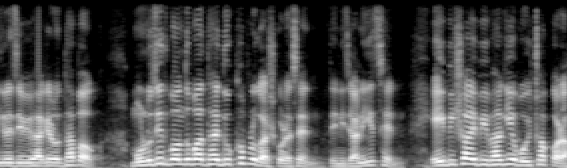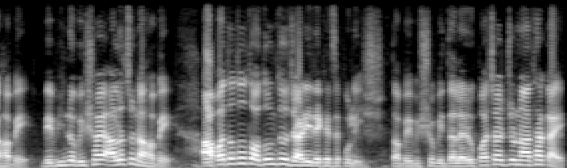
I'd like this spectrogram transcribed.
ইংরেজি বিভাগের অধ্যাপক মনোজিৎ বন্দ্যোপাধ্যায় দুঃখ প্রকাশ করেছেন। তিনি জানিয়েছেন, এই বিষয়ে বিভাগীয় বৈঠক করা হবে, বিভিন্ন বিষয়ে আলোচনা হবে। আপাতত তদন্ত জারি রেখেছে পুলিশ, তবে বিশ্ববিদ্যালয়ের উপাচার্য না থাকায়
